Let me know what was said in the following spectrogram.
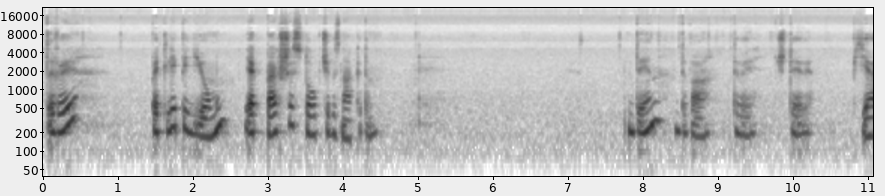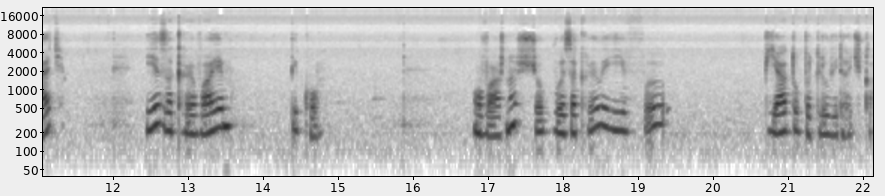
Три петлі підйому, як перший стовпчик з накидом. Один, два, три, чотири, п'ять. І закриваємо піко. Уважно, щоб ви закрили її в п'яту петлю від гачка.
